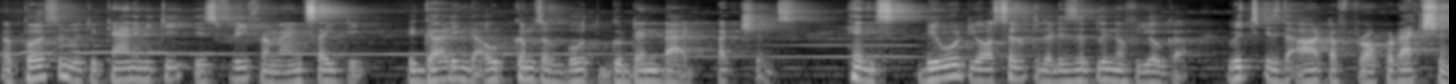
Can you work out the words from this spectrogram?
A person with equanimity is free from anxiety regarding the outcomes of both good and bad actions. Hence, devote yourself to the discipline of yoga, which is the art of proper action.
